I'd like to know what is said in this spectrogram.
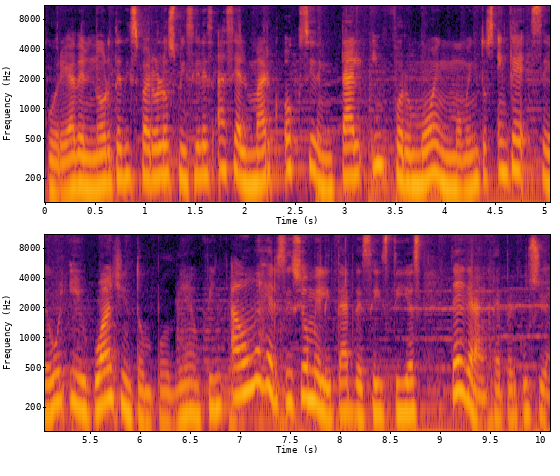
Corea del Norte disparó los misiles hacia el mar occidental, informó en momentos en que Seúl y Washington ponían fin a un ejercicio militar de seis días de gran repercusión.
